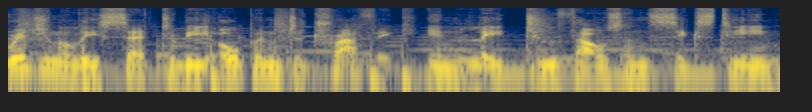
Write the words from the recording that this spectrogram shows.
Originally set to be open to traffic in late 2016,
